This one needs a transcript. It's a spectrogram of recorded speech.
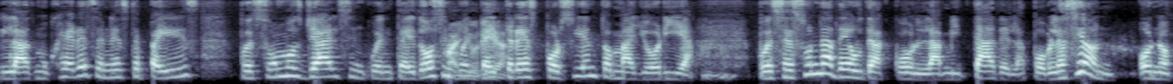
las mujeres en este país, pues somos ya el 52, 53% mayoría. Pues es una deuda con la mitad de la población, ¿o no?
